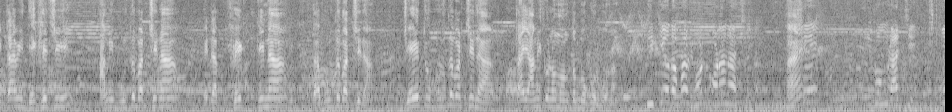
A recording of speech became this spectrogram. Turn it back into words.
এটা আমি দেখেছি আমি বুঝতে পারছি না এটা ফেক কিনা তা বুঝতে পারছি না। যেহেতু বুঝতে পারছি না তাই আমি কোনো মন্তব্য করব না। দ্বিতীয় দফার ভোট করান আছে। হ্যাঁ? এবং রাজ্যে কি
